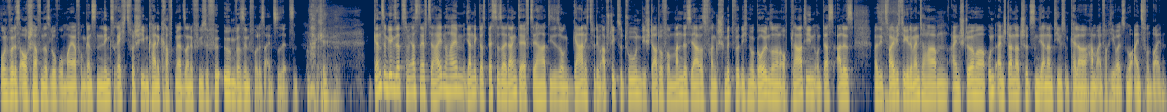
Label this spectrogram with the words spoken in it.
und wird es auch schaffen, dass Lofro Meyer vom ganzen links-rechts verschieben keine Kraft mehr hat, seine Füße für irgendwas Sinnvolles einzusetzen. Okay. Ganz im Gegensatz zum ersten FC Heidenheim, Yannick, das Beste sei Dank, der FCH hat die Saison gar nichts mit dem Abstieg zu tun. Die Statue vom Mann des Jahres Frank Schmidt wird nicht nur golden, sondern auch Platin und das alles, weil sie zwei wichtige Elemente haben, einen Stürmer und einen Standardschützen. Die anderen Teams im Keller haben einfach jeweils nur eins von beiden.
